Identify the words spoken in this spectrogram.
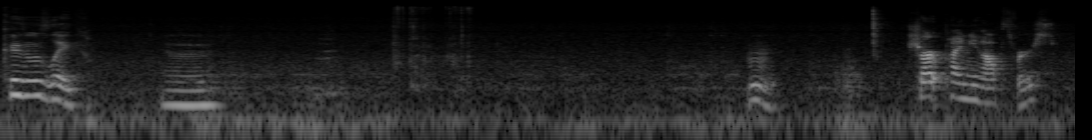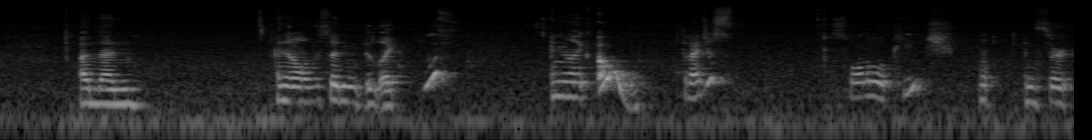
Because it was like, uh, Mm. Sharp piney hops first, and then, and then all of a sudden it like, woof, and you're like, oh, did I just swallow a peach? Insert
